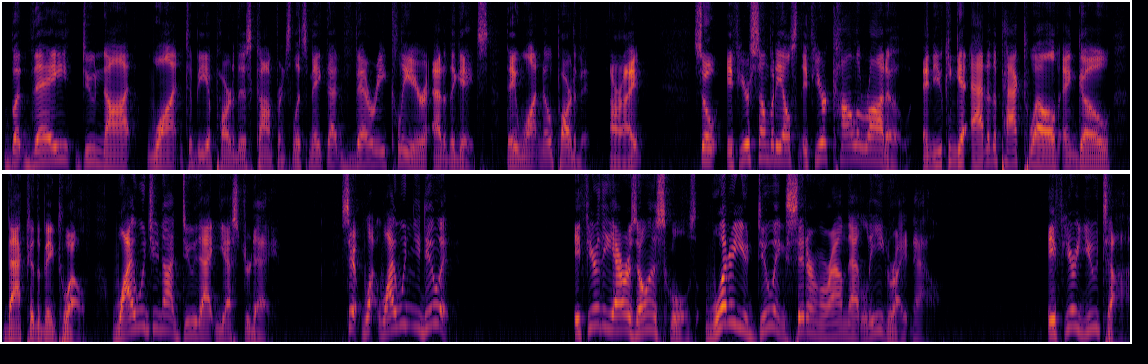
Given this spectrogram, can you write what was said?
but they do not want to be a part of this conference. Let's make that very clear out of the gates. They want no part of it, all right? So if you're somebody else, if you're Colorado and you can get out of the Pac 12 and go back to the Big 12, why would you not do that yesterday? So why, why wouldn't you do it? If you're the Arizona schools, what are you doing sitting around that league right now? if you're Utah,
